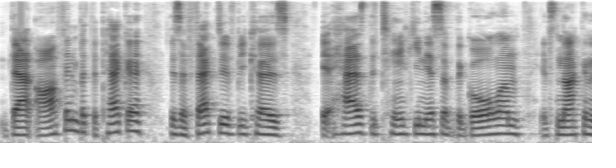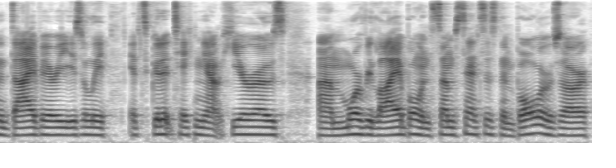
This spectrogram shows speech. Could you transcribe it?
that often, but the P.E.K.K.A. is effective because it has the tankiness of the golem. It's not going to die very easily. It's good at taking out heroes. Um, more reliable in some senses than bowlers are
